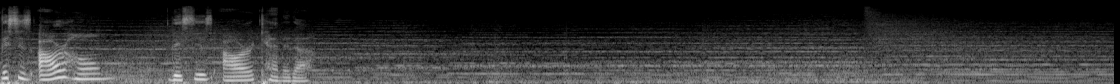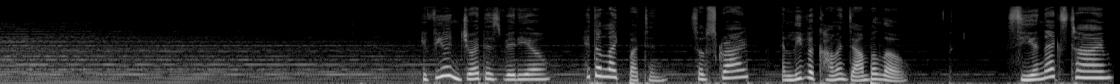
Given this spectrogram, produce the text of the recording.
This is our home. This is our Canada. If you enjoyed this video, hit the like button, subscribe, and leave a comment down below. See you next time!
